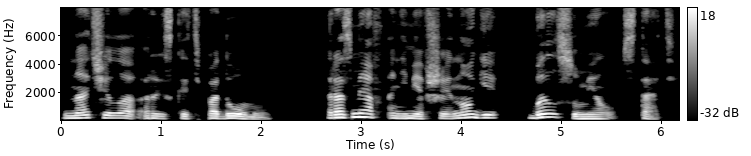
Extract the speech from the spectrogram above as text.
начало рыскать по дому. Размяв онемевшие ноги, Белл сумел встать.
